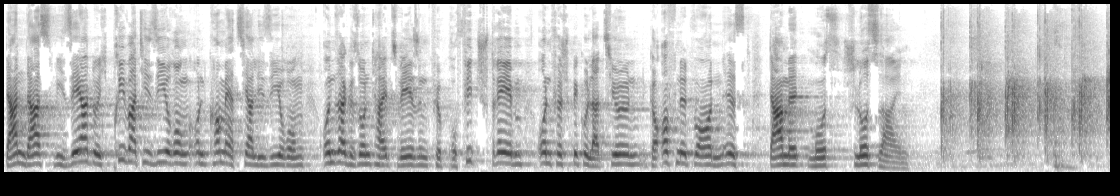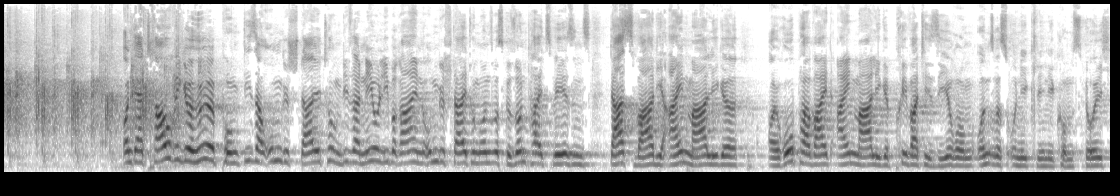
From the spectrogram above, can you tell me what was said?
dann das, wie sehr durch Privatisierung und Kommerzialisierung unser Gesundheitswesen für Profitstreben und für Spekulation geöffnet worden ist. Damit muss Schluss sein. Und der traurige Höhepunkt dieser Umgestaltung, dieser neoliberalen Umgestaltung unseres Gesundheitswesens, das war die einmalige europaweit einmalige Privatisierung unseres Uniklinikums durch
